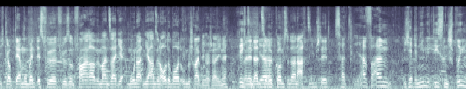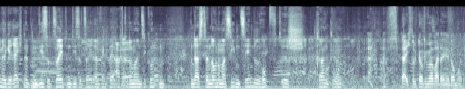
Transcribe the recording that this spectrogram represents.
ich glaube, der Moment ist für, für so einen Fahrer, wenn man seit Ja- Monaten, Jahren so ein Auto baut, unbeschreiblich wahrscheinlich, ne? wenn Richtig, du dann ja. zurückkommst und da eine 8-7 steht. Es hat, ja, vor allem, ich hätte nie mit diesen Sprüngen mehr gerechnet in dieser Zeit, in dieser Zeit einfach bei 8 oder 9 Sekunden. Und dass dann doch nochmal 7 Zehntel hupft, ist krank. Ja. Ja, ich drücke auf jeden Fall weiterhin den Daumen heute.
